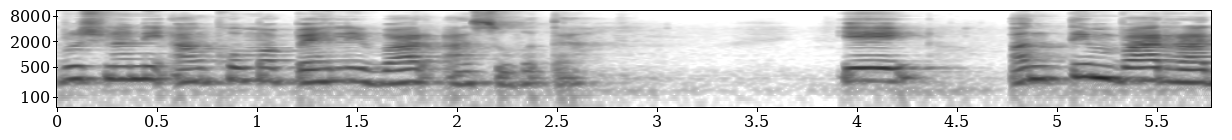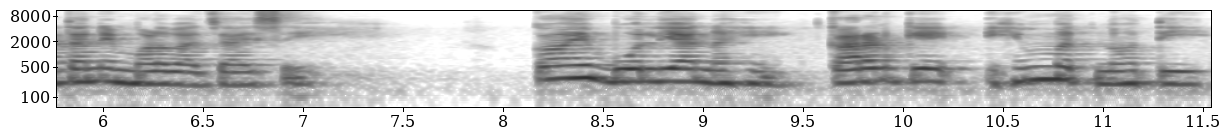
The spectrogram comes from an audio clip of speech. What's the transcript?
કૃષ્ણની આંખોમાં પહેલી વાર આંસુ હતા. એ અંતિમ વાર રાધાને મળવા જાય છે. કંઈ બોલ્યા નહીં, કારણ કે હિંમત નહોતી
